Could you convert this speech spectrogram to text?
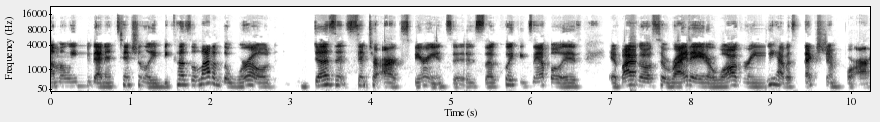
Um, and we do that intentionally because a lot of the world doesn't center our experiences. A quick example is if I go to Rite Aid or Walgreens, we have a section for our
